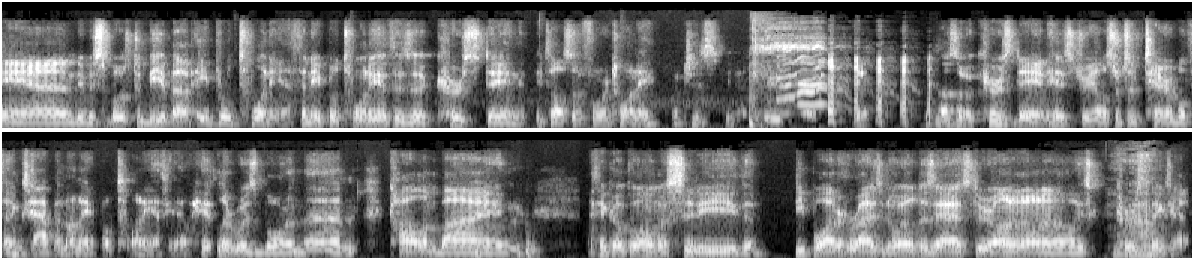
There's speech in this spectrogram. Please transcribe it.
and it was supposed to be about April 20th. And April 20th is a cursed day, and it's also 420, which is you know, it's also a cursed day in history. All sorts of terrible things happen on April 20th. You know, Hitler was born then, Columbine, I think Oklahoma City, the Deepwater Horizon oil disaster, on and on and all these cursed wow. things happen.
